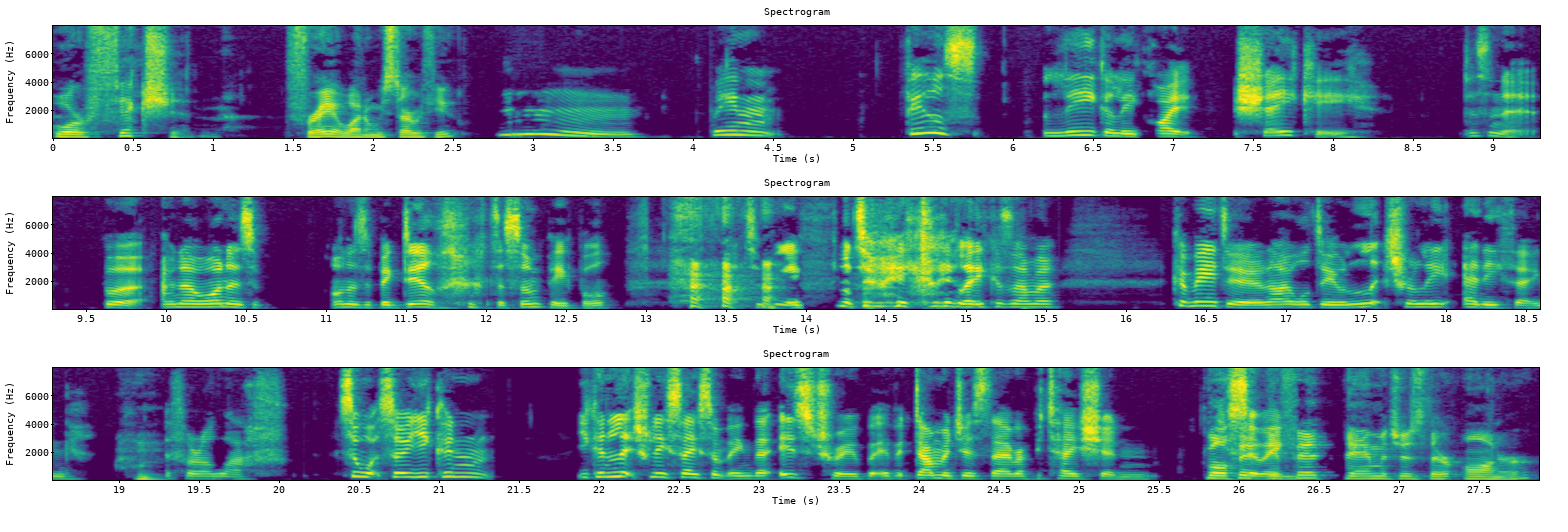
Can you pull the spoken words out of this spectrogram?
or fiction? Freya, why don't we start with you? Hmm. I mean, feels legally quite shaky, doesn't it? But I know honour's honour's a big deal to some people. Not to me, not to me clearly, because I'm a comedian and I will do literally anything Hmm. for a laugh. So what? So you can you can literally say something that is true, but if it damages their reputation, Well, if it, if it damages their honor,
